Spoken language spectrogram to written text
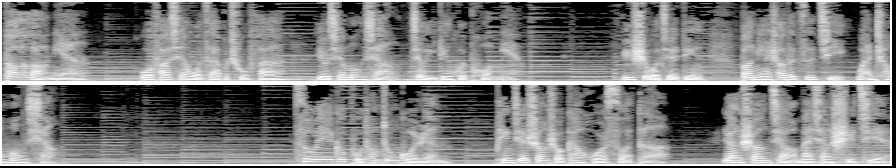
到了老年，我发现我再不出发，有些梦想就一定会破灭。于是我决定帮年少的自己完成梦想。作为一个普通中国人，凭借双手干活所得，让双脚迈向世界，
